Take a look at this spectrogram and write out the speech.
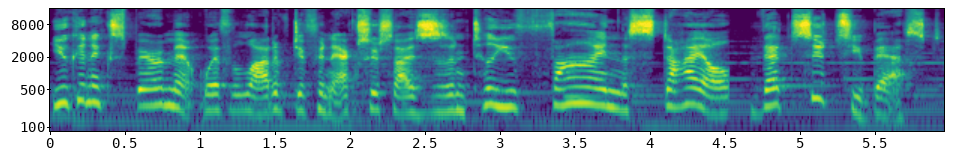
you can experiment with a lot of different exercises until you find the style that suits you best.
